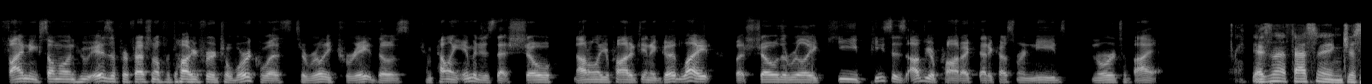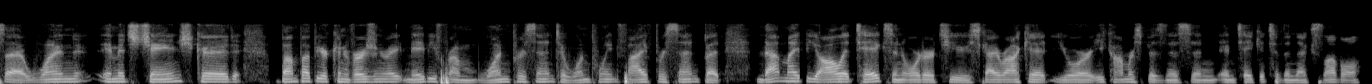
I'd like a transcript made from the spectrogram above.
finding someone who is a professional photographer to work with to really create those compelling images that show not only your product in a good light, but show the really key pieces of your product that a customer needs in order to buy it. Yeah, isn't that fascinating? Just uh, one image change could bump up your conversion rate maybe from 1% to 1.5%, but that might be all it takes in order to skyrocket your e-commerce business and, and take it to the next level.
